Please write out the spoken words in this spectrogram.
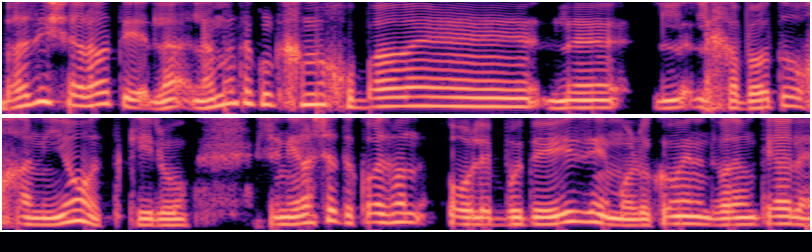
ואז היא שאלה אותי "ל- למה אתה כל כך מחובר אה, לחוויות רוחניות? כאילו זה נראה שאתה כל הזמן או לבודהיזם או לכל מיני דברים כאלה.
